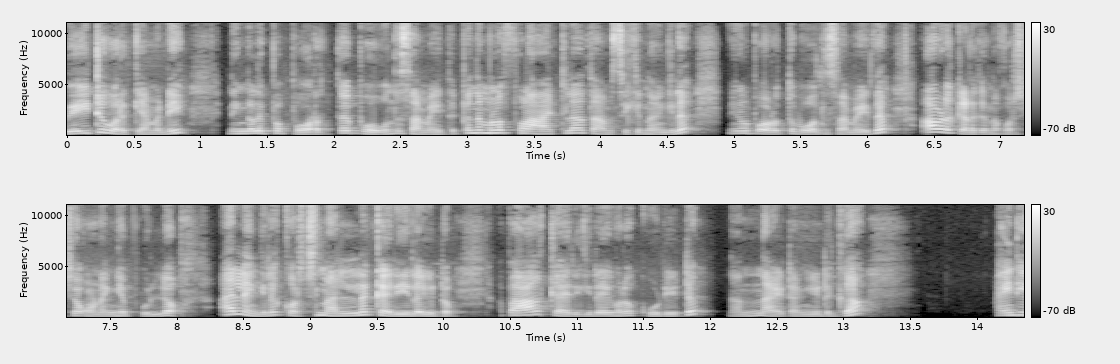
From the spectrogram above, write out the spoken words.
വെയിറ്റ് കുറയ്ക്കാൻ വേണ്ടി നിങ്ങളിപ്പോൾ പുറത്ത് പോകുന്ന സമയത്ത് ഇപ്പം നമ്മൾ ഫ്ലാറ്റിലാണ് താമസിക്കുന്നതെങ്കിൽ നിങ്ങൾ പുറത്ത് പോകുന്ന സമയത്ത് അവിടെ കിടക്കുന്ന കുറച്ച് ഉണങ്ങിയ പുല്ലോ അല്ലെങ്കിൽ കുറച്ച് നല്ല കരിയില കിട്ടും. അപ്പോൾ ആ കരിയിലയും കൂടെ കൂടിയിട്ട് നന്നായിട്ട് അങ്ങ് എടുക്കുക. അതിന്റെ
